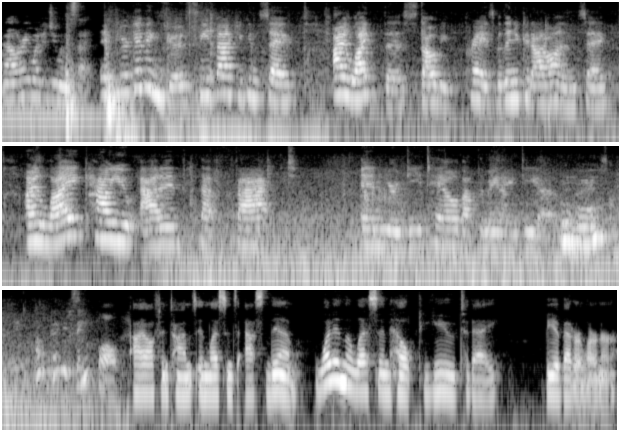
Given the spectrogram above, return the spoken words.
Mallory, what did you want to say? If you're giving good feedback, you can say, I like this. That would be praise. But then you could add on and say, I like how you added that fact in your detail about the main idea or Mhm. Oh, good example. I oftentimes in lessons ask them, what in the lesson helped you today be a better learner?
